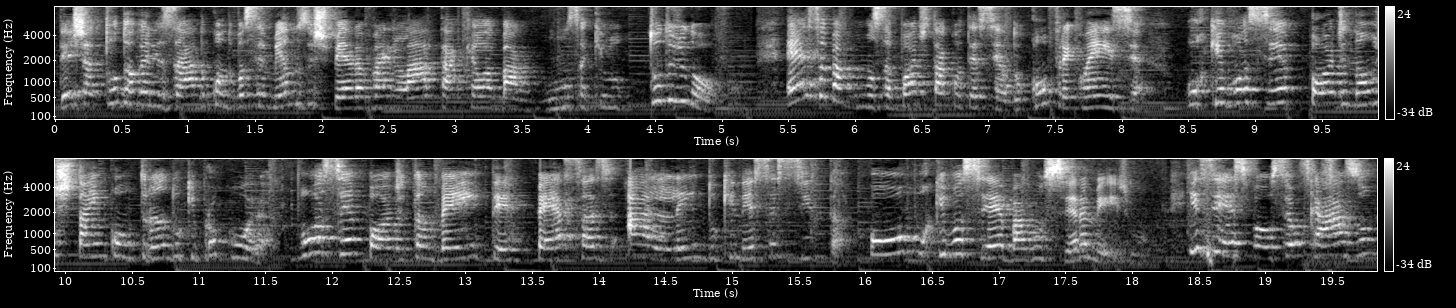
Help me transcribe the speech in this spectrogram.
deixa tudo organizado, quando você menos espera, vai lá, tá aquela bagunça, aquilo tudo de novo. Essa bagunça pode estar acontecendo com frequência porque você pode não estar encontrando o que procura. Você pode também ter peças além do que necessita ou porque você é bagunceira mesmo. E se esse for o seu caso,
